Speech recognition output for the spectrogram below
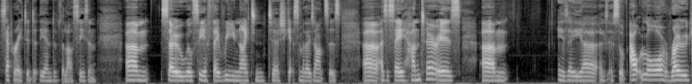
separated at the end of the last season. Um, so we'll see if they reunite and uh, she gets some of those answers. Uh, as I say, Hunter is um, is a, uh, a, sort of outlaw, a rogue.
